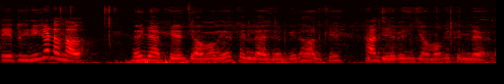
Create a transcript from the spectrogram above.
ਤੇ ਤੁਸੀਂ ਨਹੀਂ ਜਾਣਾ ਨਾਲ? ਨਹੀਂ ਮੈਂ ਫੇਰ ਜਾਵਾਂਗੇ ਤੈਨੂੰ ਲੈ ਜਾਣਗੇ ਨਾ ਆਣ ਕੇ। ਤੇ ਹਾਂਜੀ। ਫੇਰ ਅਸੀਂ ਜਾਵਾਂਗੇ ਤੈਨੂੰ ਲੈਣ।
